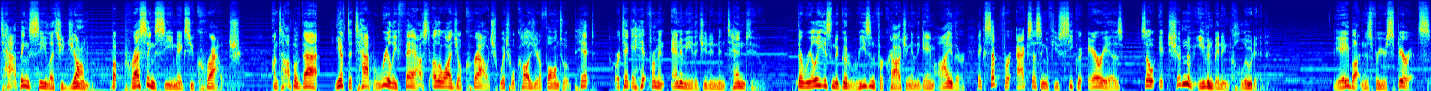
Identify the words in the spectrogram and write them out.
Tapping C lets you jump, but pressing C makes you crouch. On top of that, you have to tap really fast, otherwise, you'll crouch, which will cause you to fall into a pit or take a hit from an enemy that you didn't intend to. There really isn't a good reason for crouching in the game either, except for accessing a few secret areas, so it shouldn't have even been included. The A button is for your spirits.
